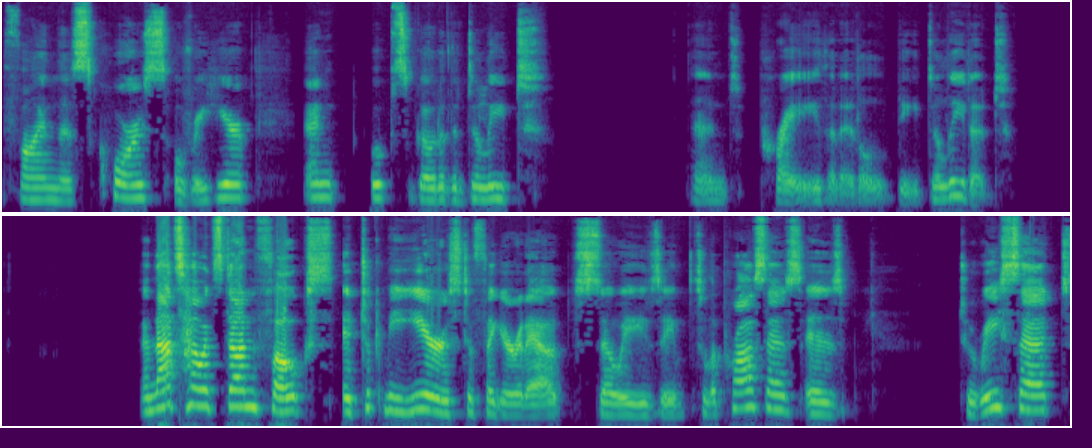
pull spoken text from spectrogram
find this course over here, and oops, go to the delete and pray that it'll be deleted. And that's how it's done, folks. It took me years to figure it out. So easy. So the process is to reset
